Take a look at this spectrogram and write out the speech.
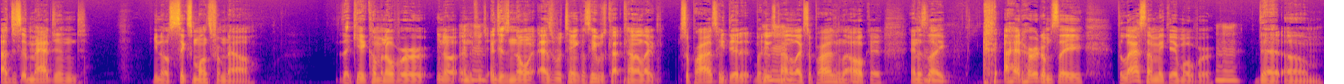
I just imagined, you know, six months from now, the kid coming over, you know, mm -hmm. and just knowing as a routine because he was kind of like surprised he did it, but he was mm-hmm. kind of like surprised and like, oh, okay. And it's mm-hmm. like, I had heard him say the last time he came over mm-hmm. that um,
